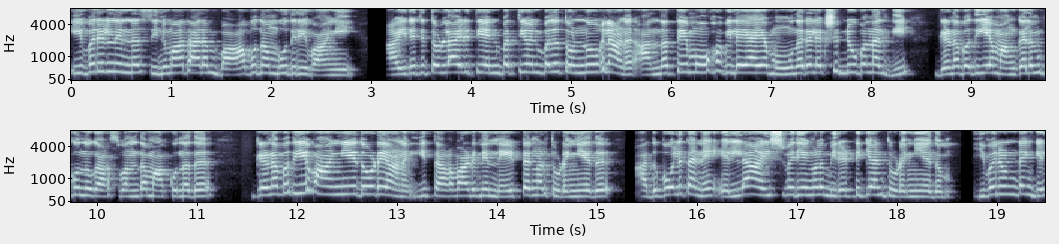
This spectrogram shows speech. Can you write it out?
ഇവരിൽ നിന്ന് സിനിമാ താരം ബാബു നമ്പൂതിരി വാങ്ങി. ആയിരത്തി തൊള്ളായിരത്തി എൺപത്തി ഒൻപത് തൊണ്ണൂറിലാണ് അന്നത്തെ മോഹവിലയായ മൂന്നര ലക്ഷം രൂപ നൽകി ഗണപതിയെ മംഗലം കുന്നുകാർ സ്വന്തമാക്കുന്നത്. ഗണപതിയെ വാങ്ങിയതോടെയാണ് ഈ തറവാടിന്റെ നേട്ടങ്ങൾ തുടങ്ങിയത്. അതുപോലെ തന്നെ എല്ലാ ഐശ്വര്യങ്ങളും ഇരട്ടിക്കാൻ തുടങ്ങിയതും. ഇവനുണ്ടെങ്കിൽ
